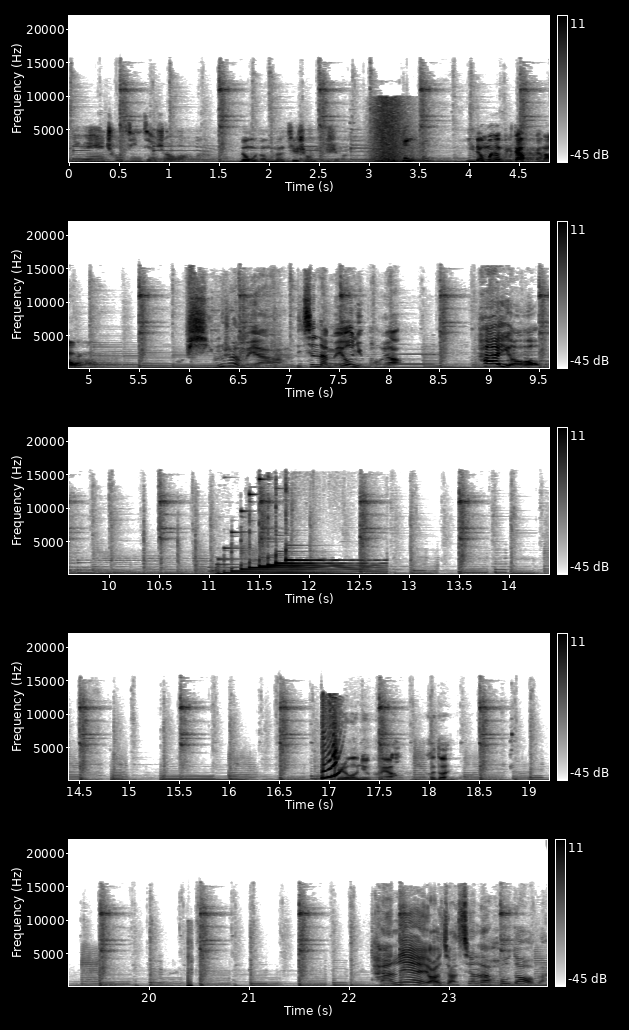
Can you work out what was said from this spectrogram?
你愿意重新接受我吗？那我能不能接受你是吧？不，你能不能别再胡闹了？凭什么呀？你现在没有女朋友。他有，这是我女朋友何顿。谈恋爱也要讲先来后到吧？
